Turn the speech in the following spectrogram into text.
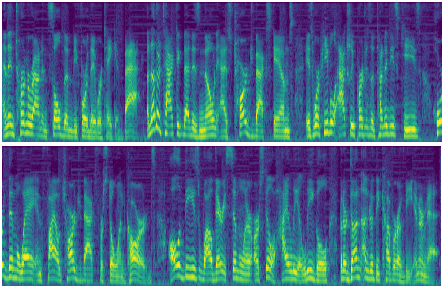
and then turned around and sold them before they were taken back. Another tactic that is known as chargeback scams is where people actually purchase a ton of these keys, hoard them away, and file chargebacks for stolen cards. All of these, while very similar, are still highly illegal, but are done under the cover of the internet.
